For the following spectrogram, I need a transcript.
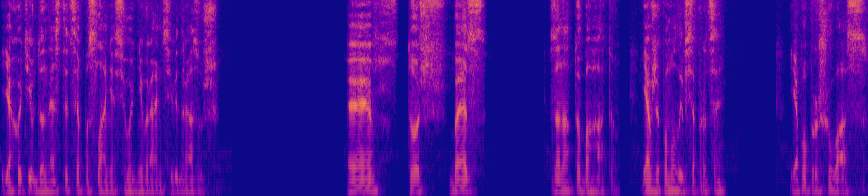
Я хотів донести це послання сьогодні вранці відразу ж. Е, тож без занадто багато. Я вже помолився про це. Я попрошу вас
